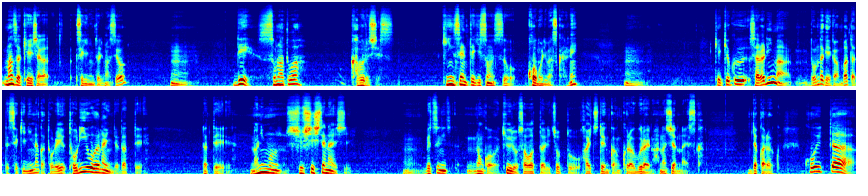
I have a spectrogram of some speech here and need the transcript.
まずは経営者が責任取りますよ。うん。でその後は株主です。金銭的損失を被りますからね。うん。結局サラリーマンどんだけ頑張ったって責任なんか取れ取りようがないんだよ。だってだって何も出資してないし、うん、別になんか給料下がったりちょっと配置転換食らうぐらいの話じゃないですか。だからこういった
